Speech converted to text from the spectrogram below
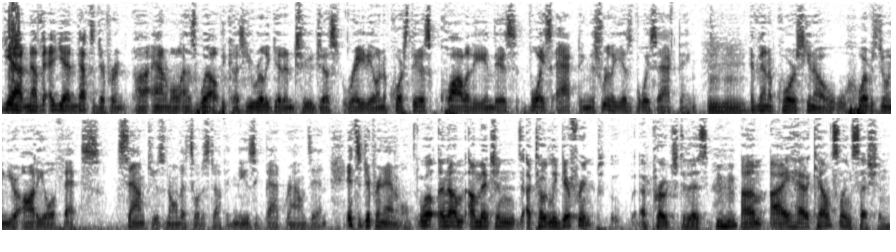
Yeah, now th- yeah, and that's a different uh, animal as well because you really get into just radio, and of course there's quality and there's voice acting. This really is voice acting, mm-hmm. and then of course you know whoever's doing your audio effects, sound cues, and all that sort of stuff, and music backgrounds, and it's a different animal. Well, and I'll, I'll mention a totally different approach to this. Mm-hmm. Um, I had a counseling session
